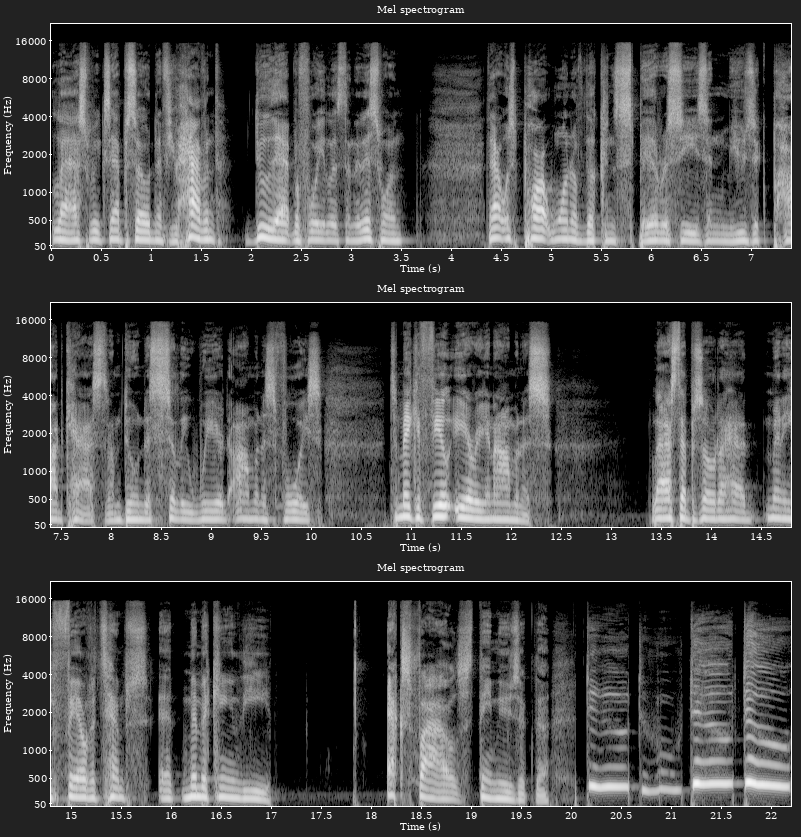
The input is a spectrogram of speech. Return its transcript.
last week's episode, and if you haven't, do that before you listen to this one. That was part one of the Conspiracies in Music podcast. And I'm doing this silly, weird, ominous voice to make it feel eerie and ominous. Last episode, I had many failed attempts at mimicking the X Files theme music, the do, do, do, do.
